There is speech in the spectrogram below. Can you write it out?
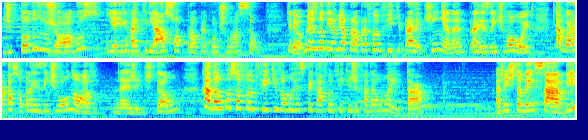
de todos os jogos e aí ele vai criar a sua própria continuação. Que nem eu mesma tenho a minha própria fanfic pra, tinha, né, pra Resident Evil 8, que agora passou pra Resident Evil 9, né, gente? Então, cada um com a sua fanfic, vamos respeitar a fanfic de cada um aí, tá? A gente também sabe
